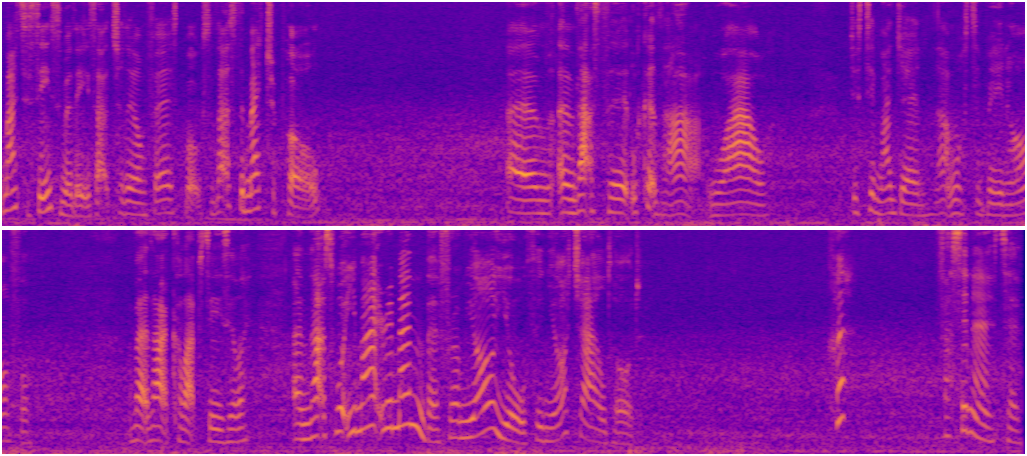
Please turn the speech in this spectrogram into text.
you might have seen some of these actually on Facebook. So that's the Metropole. Um, and that's the look at that wow just imagine that must have been awful I bet that collapsed easily and that's what you might remember from your youth and your childhood. Huh. Fascinating.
